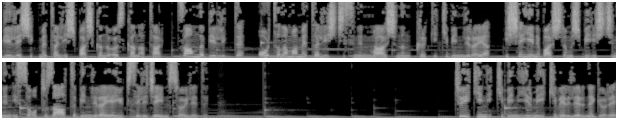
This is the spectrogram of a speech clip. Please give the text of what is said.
Birleşik Metal İş Başkanı Özkan Atar, zamla birlikte, ortalama metal işçisinin maaşının 42 bin liraya, işe yeni başlamış bir işçinin ise 36 bin liraya yükseleceğini söyledi. TÜİK'in 2022 verilerine göre,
